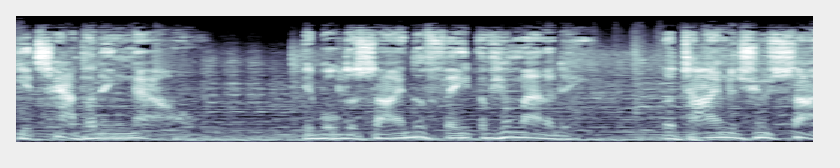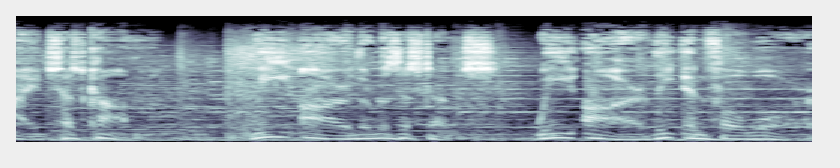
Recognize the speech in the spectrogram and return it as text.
It's happening now. It will decide the fate of humanity. The time to choose sides has come. We are the resistance. We are the info war.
